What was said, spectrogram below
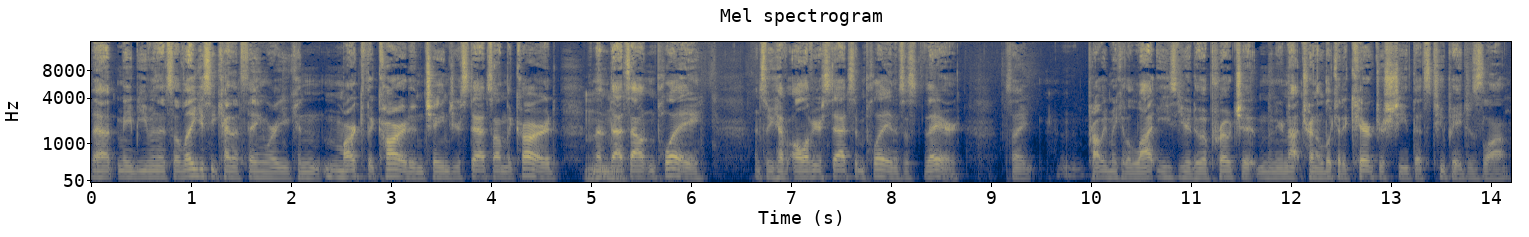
that maybe even it's a legacy kind of thing where you can mark the card and change your stats on the card, and then that's out in play, and so you have all of your stats in play, and it's just there. It's like probably make it a lot easier to approach it, and then you're not trying to look at a character sheet that's two pages long.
